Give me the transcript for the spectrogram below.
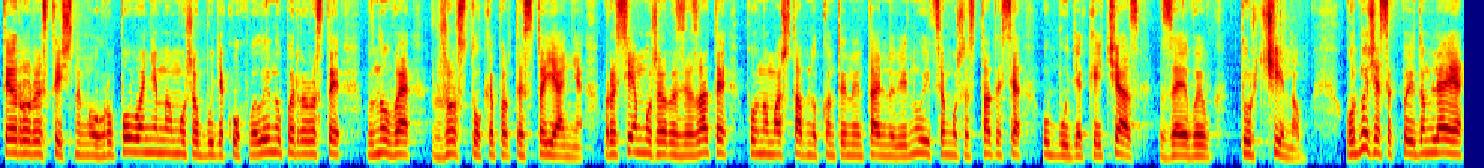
терористичними угрупованнями, може будь-яку хвилину перерости в нове жорстоке протистояння. Росія може розв'язати повномасштабну континентальну війну, і це може статися у будь-який час, заявив Турчинов. Водночас, як повідомляє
